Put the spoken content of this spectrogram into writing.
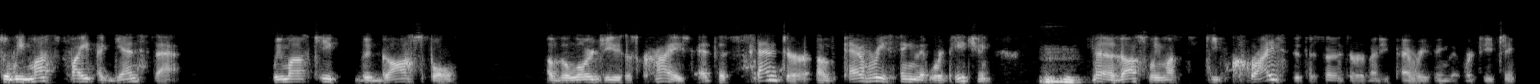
so we must fight against that. We must keep the gospel of the Lord Jesus Christ at the center of everything that we're teaching. Mm-hmm. Uh, thus, we must keep Christ at the center of any, everything that we're teaching.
